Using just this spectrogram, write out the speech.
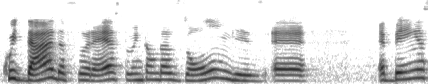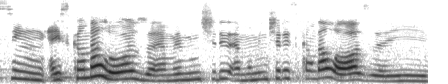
cuidar da floresta, ou então das ONGs, é, é bem assim, é escandaloso, é uma mentira, é uma mentira escandalosa e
